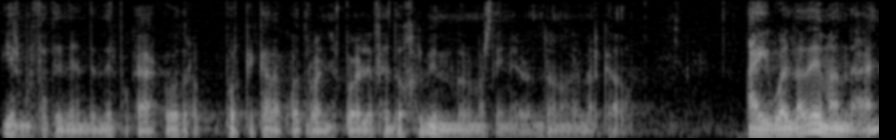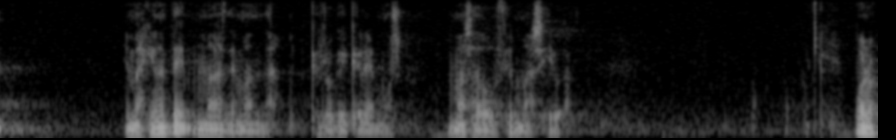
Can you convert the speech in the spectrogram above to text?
Y es muy fácil de entender porque cada cuatro, cada cuatro años, por el efecto Halving, vemos más dinero entrando en el mercado. A igualdad de demanda, ¿eh? Imagínate más demanda que es lo que queremos, más adopción masiva. Bueno,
